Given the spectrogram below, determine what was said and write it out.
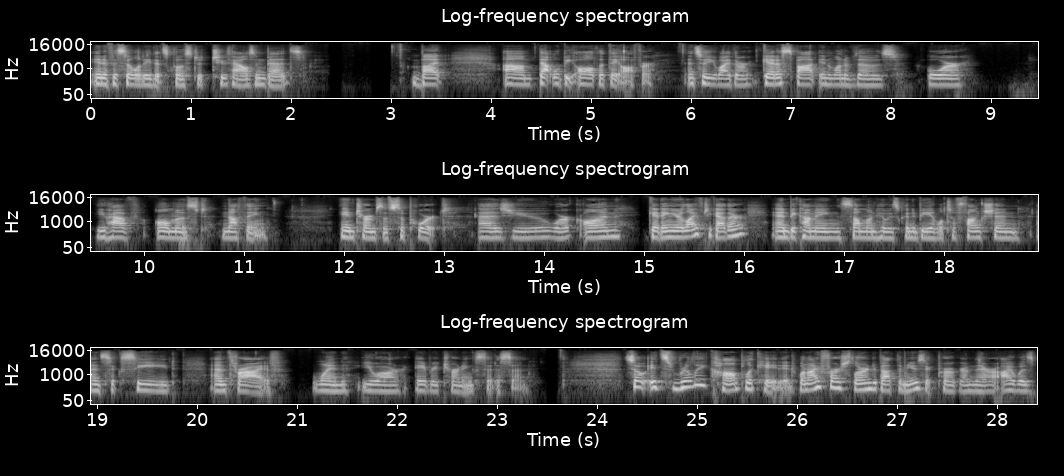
in a facility that's close to 2,000 beds. But um, that will be all that they offer. And so you either get a spot in one of those or you have almost nothing in terms of support as you work on getting your life together and becoming someone who is going to be able to function and succeed and thrive when you are a returning citizen. So it's really complicated. When I first learned about the music program there, I was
